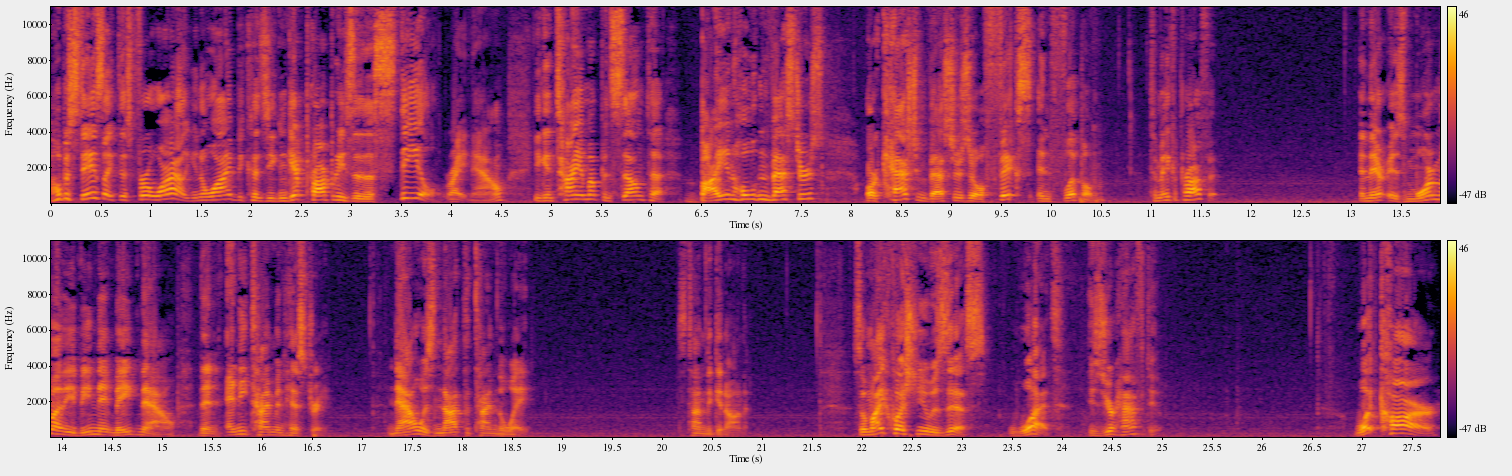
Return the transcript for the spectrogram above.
I hope it stays like this for a while. You know why? Because you can get properties as a steal right now. You can tie them up and sell them to buy and hold investors or cash investors that will fix and flip them to make a profit. And there is more money being made now than any time in history. Now is not the time to wait. It's time to get on it. So, my question to you is this What is your have to? What car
